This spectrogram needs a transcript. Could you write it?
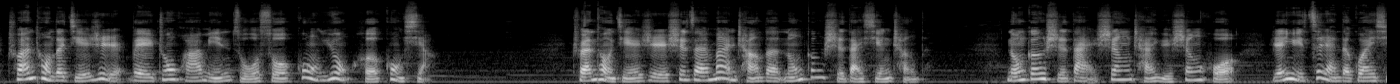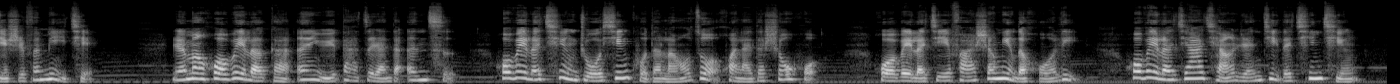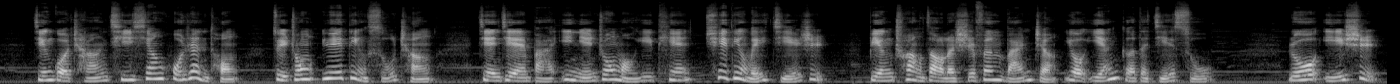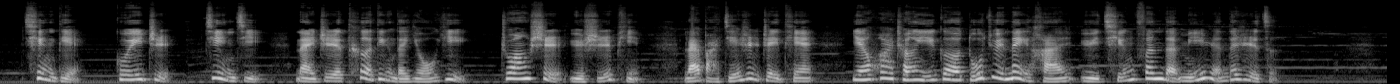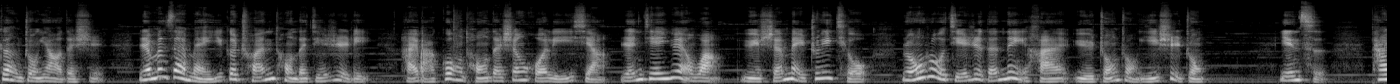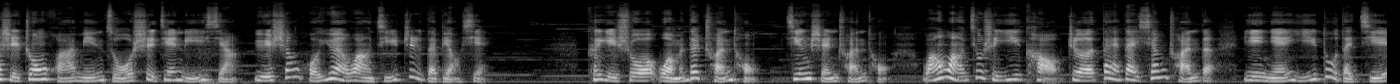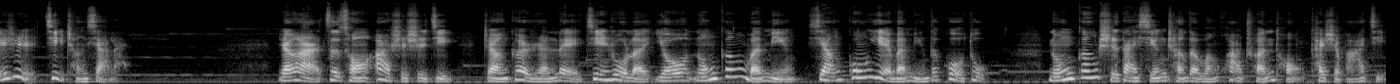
传统的节日为中华民族所共用和共享。传统节日是在漫长的农耕时代形成的。农耕时代，生产与生活、人与自然的关系十分密切。人们或为了感恩于大自然的恩赐，或为了庆祝辛苦的劳作换来的收获，或为了激发生命的活力，或为了加强人际的亲情。经过长期相互认同，最终约定俗成，渐渐把一年中某一天确定为节日，并创造了十分完整又严格的节俗。如仪式、庆典、规制、禁忌，乃至特定的游艺、装饰与食品，来把节日这天演化成一个独具内涵与情分的迷人的日子。更重要的是，人们在每一个传统的节日里，还把共同的生活理想、人间愿望与审美追求融入节日的内涵与种种仪式中，因此。它是中华民族世间理想与生活愿望极致的表现。可以说，我们的传统精神传统，往往就是依靠这代代相传的一年一度的节日继承下来。然而，自从二十世纪，整个人类进入了由农耕文明向工业文明的过渡，农耕时代形成的文化传统开始瓦解，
